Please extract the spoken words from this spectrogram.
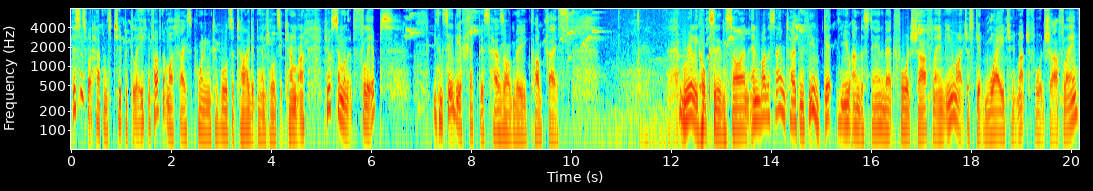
This is what happens typically if I've got my face pointing towards the target down towards the camera. If you're someone that flips, you can see the effect this has on the club face. Really hooks it inside and by the same token if you get you understand about forward shaft lean you might just get way too much forward shaft lean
